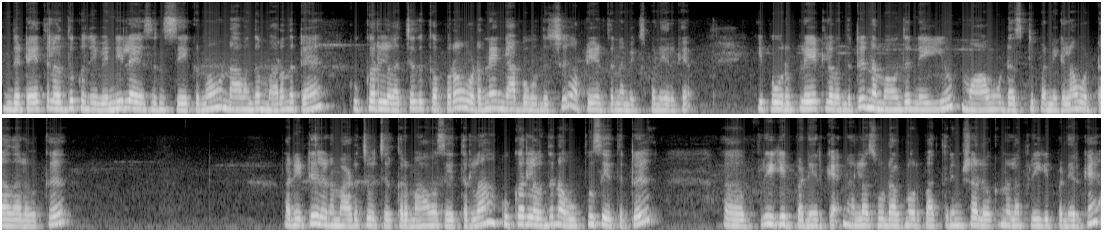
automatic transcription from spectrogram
இந்த டயத்தில் வந்து கொஞ்சம் வெண்ணிலா எசன்ஸ் சேர்க்கணும். நான் வந்து மறந்துட்டேன். குக்கரில் வச்சதுக்கப்புறம் உடனே ஞாபகம் வந்துச்சு. அப்படியே எடுத்து நான் மிக்ஸ் பண்ணியிருக்கேன். இப்போ ஒரு பிளேட்டில் வந்துட்டு நம்ம வந்து நெய்யும் மாவும் டஸ்ட்டு பண்ணிக்கலாம். ஒட்டாத அளவுக்கு. பண்ணிவிட்டு இதில் நம்ம அடித்து வச்சுருக்கிற மாவை சேர்த்துடலாம். குக்கரில் வந்து நான் உப்பு சேர்த்துட்டு ஃப்ரீ ஹீட் பண்ணியிருக்கேன். நல்லா சூடாகணும். ஒரு பத்து நிமிஷம் அளவுக்கு நல்லா ஃப்ரீ ஹீட் பண்ணியிருக்கேன்.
